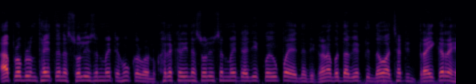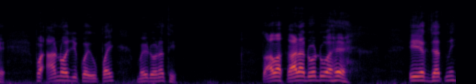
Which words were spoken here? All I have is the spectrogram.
આ પ્રોબ્લેમ થાય તો એને સોલ્યુશન માટે શું કરવાનું? ખરેખર એના સોલ્યુશન માટે હજી કોઈ ઉપાય જ નથી. ઘણા બધા વ્યક્તિ દવા છાંટીને ટ્રાય કરે છે, પણ આનો હજી કોઈ ઉપાય મળ્યો નથી. તો આવા કાળા ડોડવા છે, એ એક જાતની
